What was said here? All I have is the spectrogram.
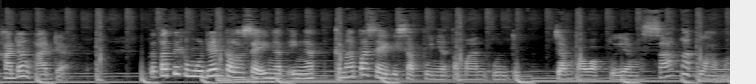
Kadang ada. Tetapi kemudian kalau saya ingat-ingat, kenapa saya bisa punya teman untuk jangka waktu yang sangat lama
